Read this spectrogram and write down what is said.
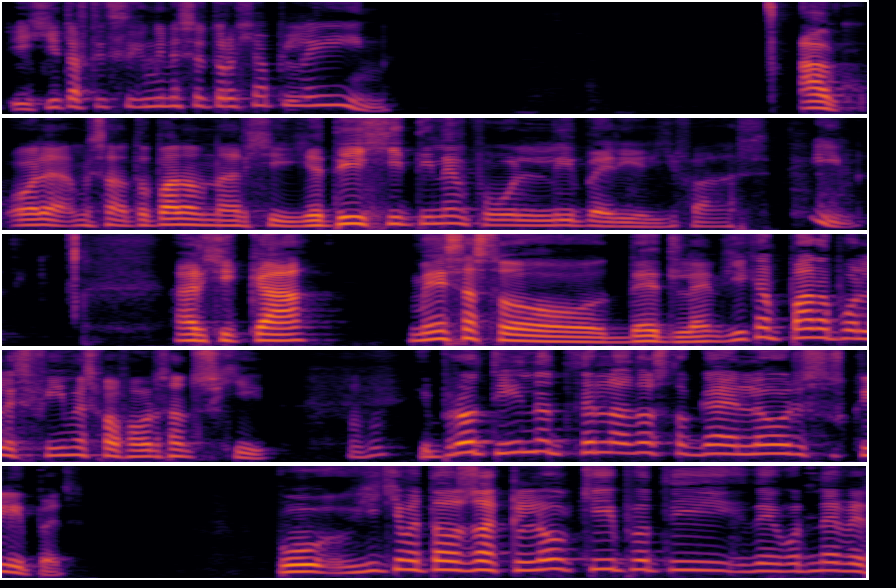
η Heat αυτή τη στιγμή είναι σε τροχιά play-in. Άκου, ωραία, μισά να το πάρω από την αρχή. Γιατί η Heat είναι πολύ περίεργη φάση. Είναι. Αρχικά, μέσα στο deadline βγήκαν πάρα πολλές φήμες που αφορούσαν τους Heat. Μμμ. Η πρώτη είναι ότι θέλω να δώσω τον Kyle Lowry στους Clippers. Που βγήκε μετά ο Zach Lowe και είπε ότι there were never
